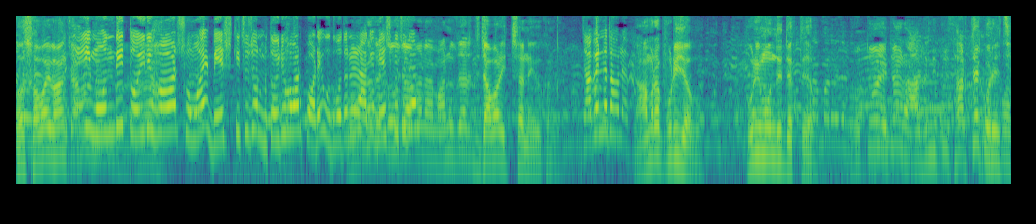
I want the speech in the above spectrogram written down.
ও সবাই ভাঙছে এই মন্দির তৈরি হওয়ার সময় বেশ কিছু জন তৈরি হওয়ার পরে উদ্বোধনের আগে বেশ মানুষ আর যাওয়ার ইচ্ছা নেই ওখানে। যাবেন না তাহলে আমরা পুরী যাব। পুরী মন্দির দেখতে যাব। ও তো এটা রাজনীতির স্বার্থে করেছে।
